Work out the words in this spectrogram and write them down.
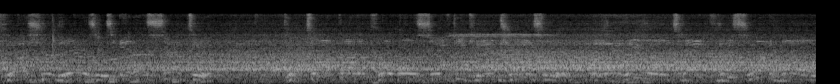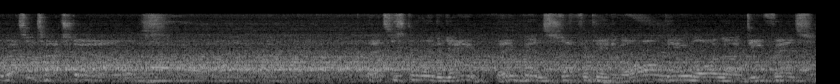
crusher there as it's intercepted. Picked off by the Pro Bowl safety Kam Chancellor. And he will take this one home. It's a touchdown. That's the story of the game. They've been suffocating all game long on defense.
